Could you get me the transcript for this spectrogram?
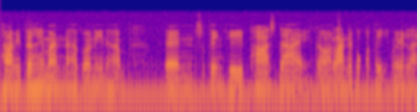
parameter ให้มันนะครับ ตัวนี้นะครับ เป็น string ที่ pass ได้ก็รันได้ปกติไม่เป็นไร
